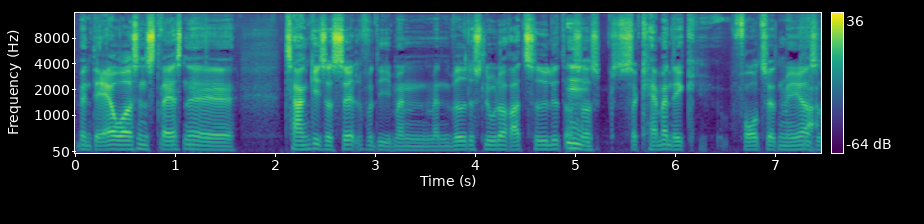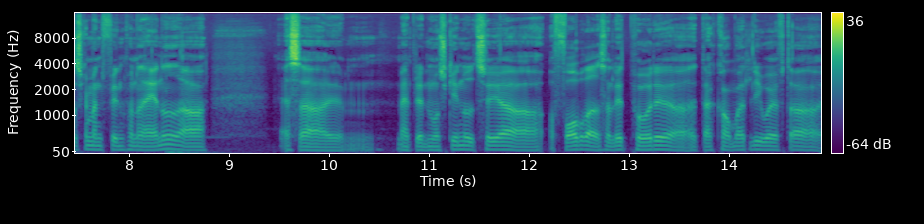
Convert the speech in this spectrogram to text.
men det er jo også en stressende øh, tanke i sig selv, fordi man, man ved, det slutter ret tidligt, og Mm. så, så kan man ikke fortsætte mere, Nej. og så skal man finde på noget andet, og altså, øh, man bliver måske nødt til at, at forberede sig lidt på det, og der kommer et liv efter,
